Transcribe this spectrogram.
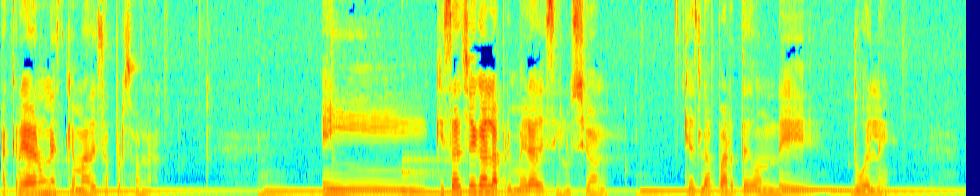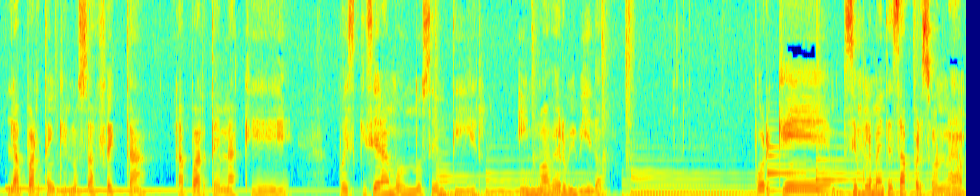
a crear un esquema de esa persona. Y quizás llega la primera desilusión, que es la parte donde duele, la parte en que nos afecta, la parte en la que pues quisiéramos no sentir y no haber vivido. porque simplemente esa persona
